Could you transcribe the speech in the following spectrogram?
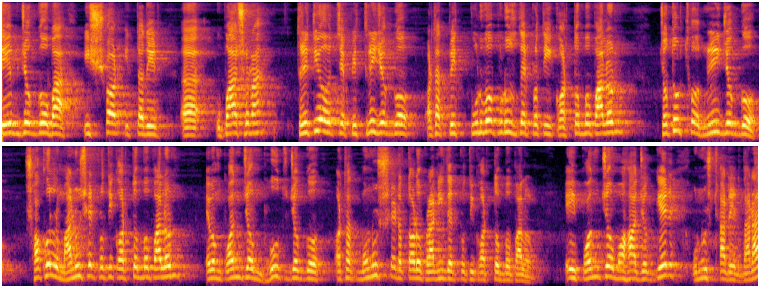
দেবযজ্ঞ বা ঈশ্বর ইত্যাদির উপাসনা, তৃতীয় হচ্ছে পিতৃযজ্ঞ অর্থাৎ পূর্বপুরুষদের প্রতি কর্তব্য পালন, চতুর্থ নৃযজ্ঞ সকল মানুষের প্রতি কর্তব্য পালন এবং পঞ্চম ভূতযজ্ঞ অর্থাৎ মনুষ্যেরতর প্রাণীদের প্রতি কর্তব্য পালন। এই পঞ্চ মহাযজ্ঞের অনুষ্ঠানের দ্বারা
